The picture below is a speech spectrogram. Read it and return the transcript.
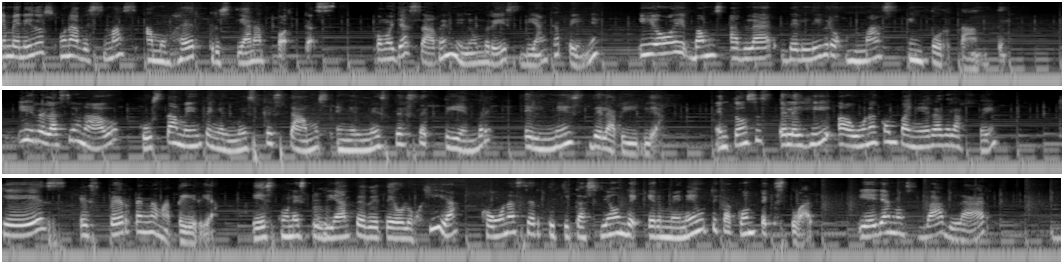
Bienvenidos una vez más a Mujer Cristiana Podcast. Como ya saben, mi nombre es Bianca Peña y hoy vamos a hablar del libro más importante y relacionado justamente en el mes que estamos, en el mes de septiembre, el mes de la Biblia. Entonces elegí a una compañera de la fe que es experta en la materia. Es una estudiante de teología con una certificación de hermenéutica contextual y ella nos va a hablar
